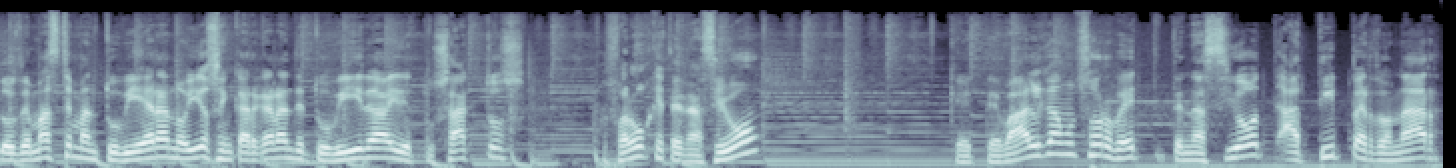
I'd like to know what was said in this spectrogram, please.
los demás te mantuvieran o ellos se encargaran de tu vida y de tus actos. Pues fue algo que te nació. Que te valga un sorbete, te nació a ti perdonar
